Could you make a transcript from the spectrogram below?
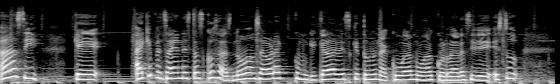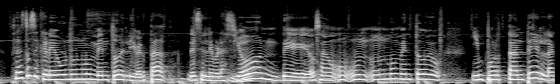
Ah, sí, que hay que pensar en estas cosas, ¿no? O sea, ahora como que cada vez que tome una cuba me voy a acordar así de esto. O sea, esto se creó en un momento de libertad, de celebración, de, o sea, un, un- un momento importante en la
